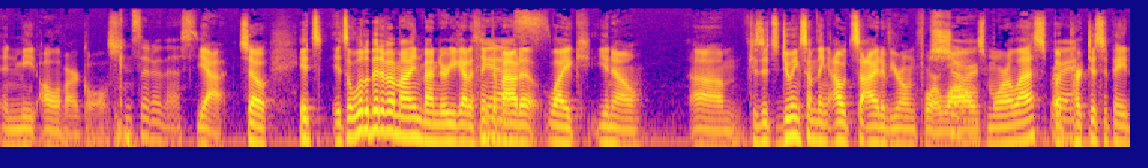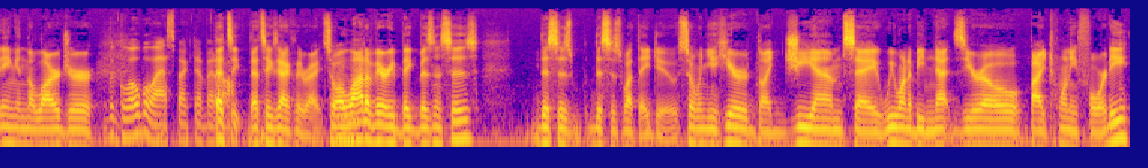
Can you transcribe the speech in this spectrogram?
and meet all of our goals. Consider this. Yeah. So it's it's a little bit of a mind bender. You got to think about it like you know, because it's doing something outside of your own four Sure. walls, more or less, but Right. participating in the larger. The global aspect of it That's all. that's exactly right. So a Mm-hmm. lot of very big businesses, this is this is what they do. So when you hear like GM say we want to be net zero by 2040,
